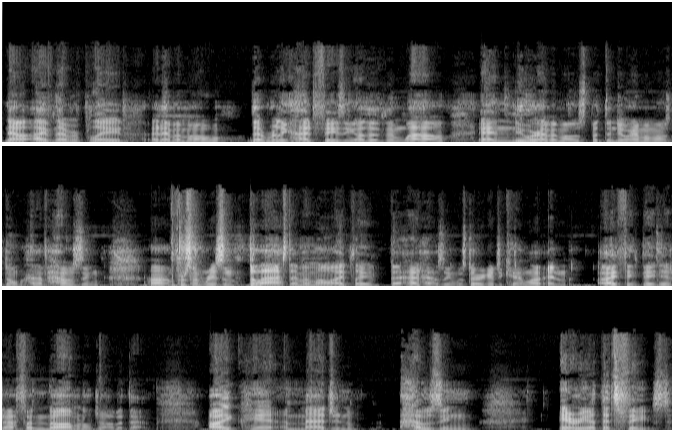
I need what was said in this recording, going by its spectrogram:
Now I've never played an MMO that really had phasing other than WoW and newer MMOs, but the newer MMOs don't have housing um, for some reason. The last MMO I played that had housing was Dark Age of Camelot, and I think they did a phenomenal job at that. I can't imagine a housing area that's phased.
